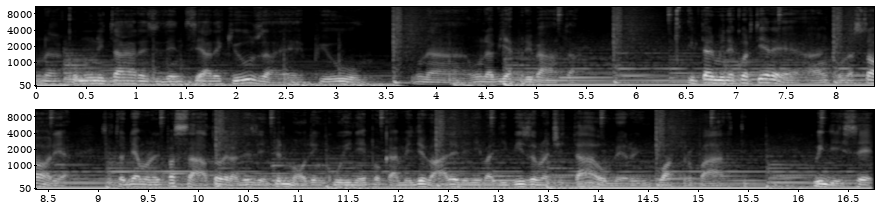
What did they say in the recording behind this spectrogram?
una comunità residenziale chiusa è più una, una via privata. Il termine quartiere ha anche una storia. Se torniamo nel passato era ad esempio il modo in cui in epoca medievale veniva divisa una città, ovvero in quattro parti. Quindi se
